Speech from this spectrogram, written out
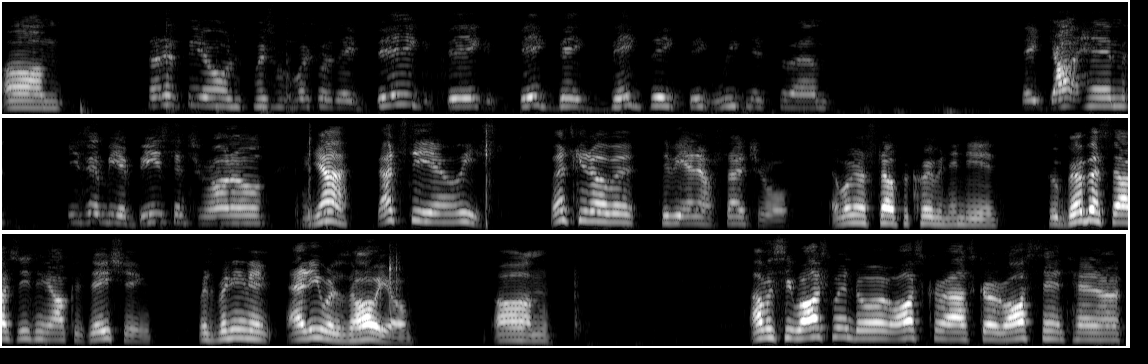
Um, center field, which which was a big, big, big, big, big, big, big weakness for them. They got him. He's gonna be a beast in Toronto. And yeah, that's the AL East. Let's get over to the NL Central, and we're gonna start with the Cleveland Indians, who their best offseason acquisition was bringing in Eddie Rosario. Um, obviously Ross Lindor, Ross Carrasco, Ross Santana,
